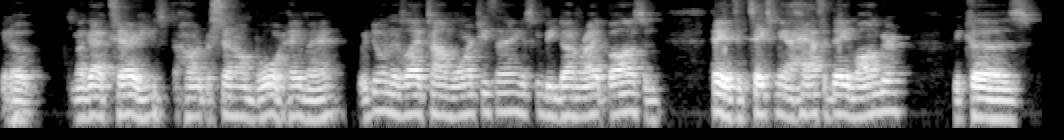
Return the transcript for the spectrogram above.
you know, my guy Terry, he's 100 percent on board. Hey, man, we're doing this lifetime warranty thing. It's gonna be done right, boss. And hey, if it takes me a half a day longer because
